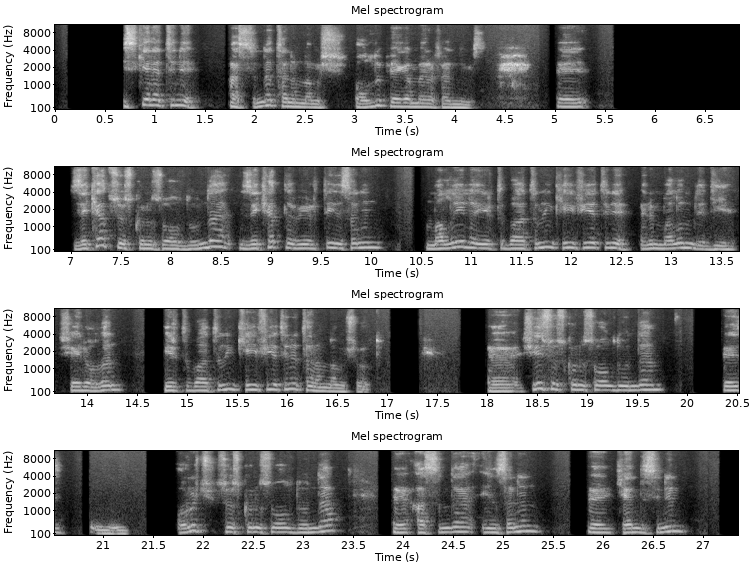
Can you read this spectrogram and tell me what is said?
iskeletini aslında tanımlamış oldu Peygamber Efendimiz. E, zekat söz konusu olduğunda zekatla birlikte insanın malıyla irtibatının keyfiyetini, benim malım dediği şeyle olan irtibatının keyfiyetini tanımlamış oldu. Ee, şey söz konusu olduğunda, e, oruç söz konusu olduğunda e, aslında insanın e, kendisinin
